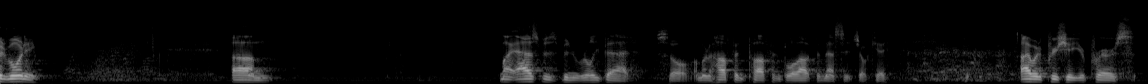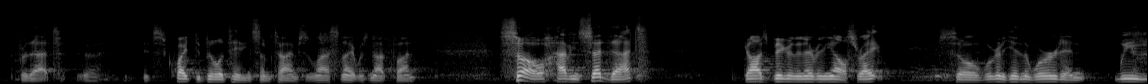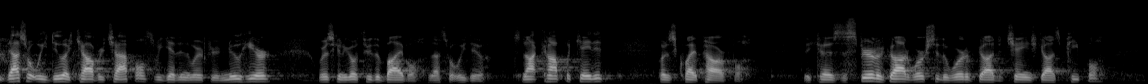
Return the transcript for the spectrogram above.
Good morning. Um, my asthma's been really bad, so I'm going to huff and puff and blow out the message, okay? I would appreciate your prayers for that. Uh, it's quite debilitating sometimes, and last night was not fun. So, having said that, God's bigger than everything else, right? So, we're going to get in the Word, and we, that's what we do at Calvary Chapels. We get in the Word. If you're new here, we're just going to go through the Bible. That's what we do. It's not complicated, but it's quite powerful because the Spirit of God works through the Word of God to change God's people.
